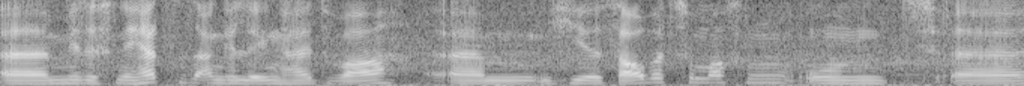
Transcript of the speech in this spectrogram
äh, mir das eine Herzensangelegenheit war, ähm, hier sauber zu machen und äh,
